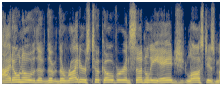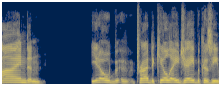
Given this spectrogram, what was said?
I don't know, the the, the writers took over and suddenly Edge lost his mind and you know, b- tried to kill AJ because he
